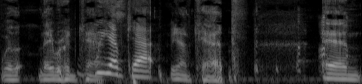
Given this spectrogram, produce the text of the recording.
with neighborhood cats. We have cat. We have cat. and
